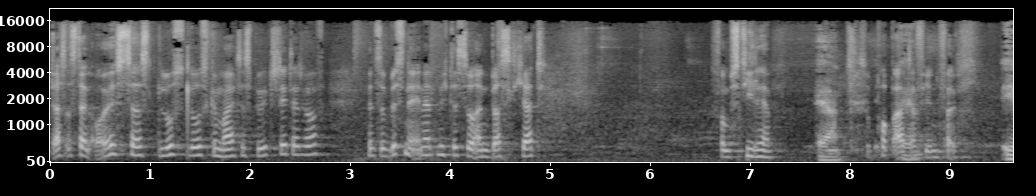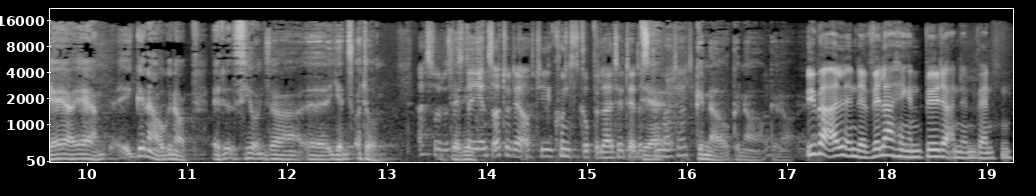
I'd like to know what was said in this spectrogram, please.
Das ist ein äußerst lustlos gemaltes Bild, steht da drauf. Und so ein bisschen erinnert mich das so an Basquiat. Vom Stil her. Ja. So Pop-Art äh, auf jeden Fall. Ja, ja, ja, genau, genau. Das ist hier unser äh, Jens Otto. Achso, das ist der Jens Otto, der auch die Kunstgruppe leitet, der das der, gemacht hat? Genau, genau, genau. Überall in der Villa hängen Bilder an den Wänden.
